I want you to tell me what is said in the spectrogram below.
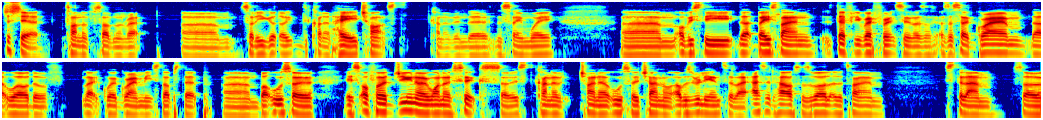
just yeah, ton of southern rap. Um, so you got the kind of hey chance kind of in there in the same way. Um, obviously, that baseline is definitely referencing, as, I- as I said, grime, that world of like where grime meets dubstep. Um, but also, it's off a Juno 106, so it's kind of trying to also channel. I was really into like acid house as well at the time, still am. So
